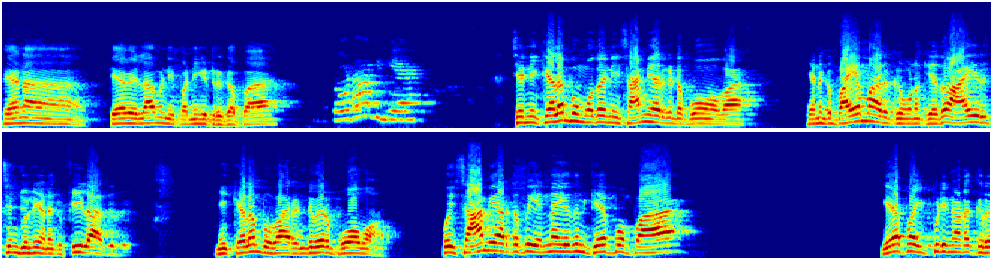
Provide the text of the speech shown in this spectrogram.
ஏன்னா தேவையில்லாம நீ பண்ணிக்கிட்டு இருக்கப்பா. சரி நீ கிளம்பு முத நீ சாமியார்கிட்ட போவோம் வா. எனக்கு பயமா இருக்கு. உனக்கு ஏதோ ஆயிருச்சுன்னு சொல்லி எனக்கு ஃபீல் ஆகுது. நீ கிளம்பு வா. ரெண்டு பேரும் போவோம். போய் சாமியார்கிட்ட போய் என்ன ஏதுன்னு கேட்போம்ப்பா ஏப்பா இப்படி நடக்கிற?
